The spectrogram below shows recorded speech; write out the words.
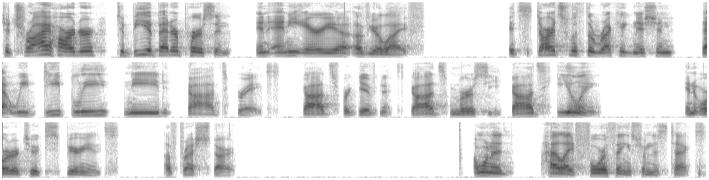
to try harder to be a better person in any area of your life. It starts with the recognition that we deeply need God's grace. God's forgiveness, God's mercy, God's healing in order to experience a fresh start. I want to highlight four things from this text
